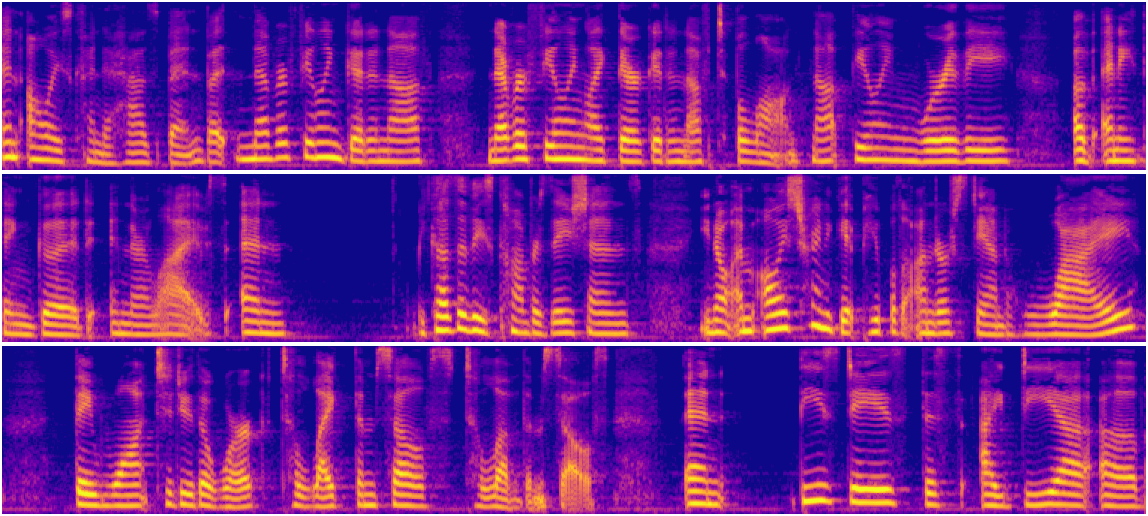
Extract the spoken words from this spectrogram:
and always kind of has been, but never feeling good enough, never feeling like they're good enough to belong, not feeling worthy of anything good in their lives. And because of these conversations, you know, I'm always trying to get people to understand why they want to do the work to like themselves, to love themselves. And these days, this idea of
